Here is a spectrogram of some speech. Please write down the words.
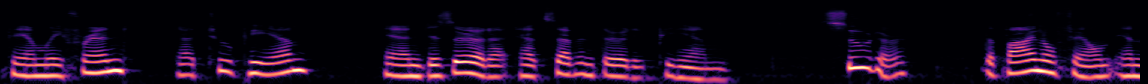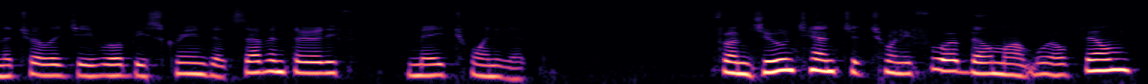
Family Friend at 2 p.m. and Deserter at 7:30 p.m. Suitor, the final film in the trilogy, will be screened at 7:30 May 20th. From June 10 to 24, Belmont World Film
